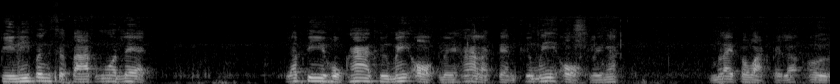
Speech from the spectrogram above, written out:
ปีนี้เพิ่งสตาร์ทงวดแรก และปีหกห้าคือไม่ออกเลยห้าหลักแสนคือไม่ออกเลยนะผมไล่ประวัติไปแล้ว เออ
